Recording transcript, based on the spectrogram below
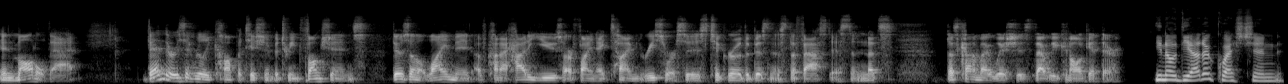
and model that, then there isn't really competition between functions. There's an alignment of kind of how to use our finite time resources to grow the business the fastest. And that's that's kind of my wish is that we can all get there. You know, the other question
